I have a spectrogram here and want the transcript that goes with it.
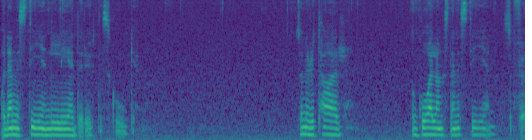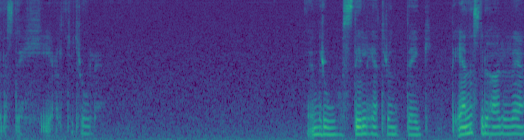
Og denne stien leder ut i skogen. Så når du tar og går langs denne stien, så føles det helt utrolig. en ro, stillhet rundt deg. Det eneste du hører, er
